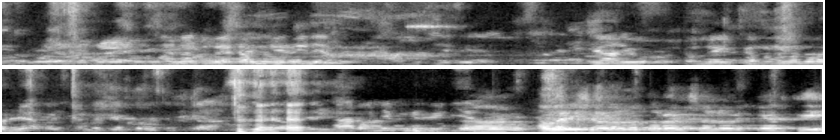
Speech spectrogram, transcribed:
અમારી શાળાનો ધોરણ છ નો વિદ્યાર્થી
